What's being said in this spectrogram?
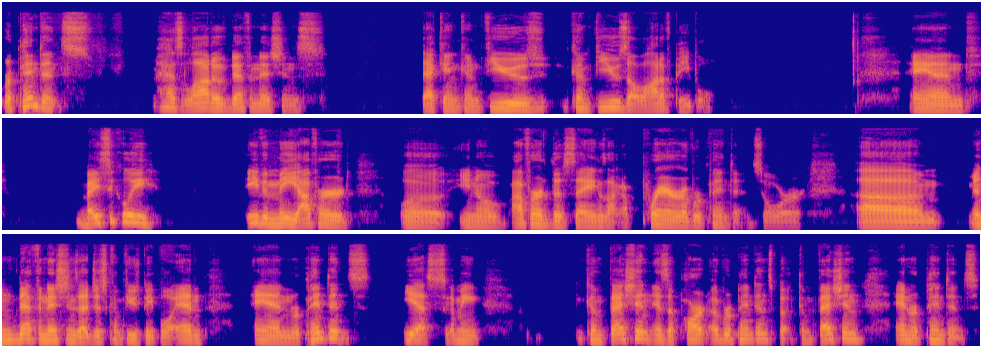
repentance has a lot of definitions that can confuse confuse a lot of people. And basically, even me, I've heard uh, you know, I've heard the sayings like a prayer of repentance or um, and definitions that just confuse people. And and repentance, yes, I mean, confession is a part of repentance, but confession and repentance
